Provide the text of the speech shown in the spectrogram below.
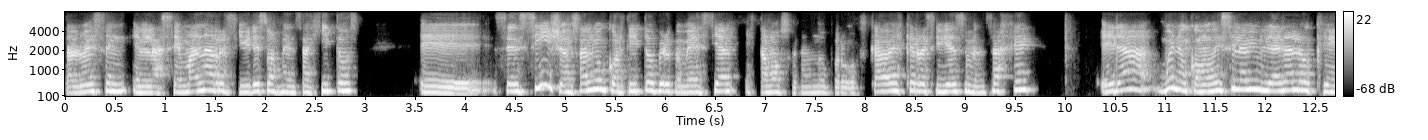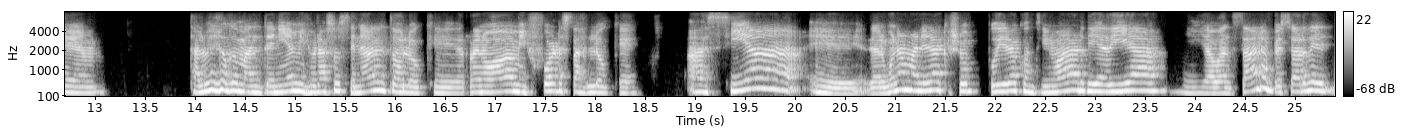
tal vez en, la semana, recibir esos mensajitos eh, sencillos, algo cortito, pero que me decían, estamos orando por vos. Cada vez que recibía ese mensaje, era, bueno, como dice la Biblia, era lo que, tal vez lo que mantenía mis brazos en alto, lo que renovaba mis fuerzas, lo que hacía eh, de alguna manera que yo pudiera continuar día a día y avanzar a pesar de,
